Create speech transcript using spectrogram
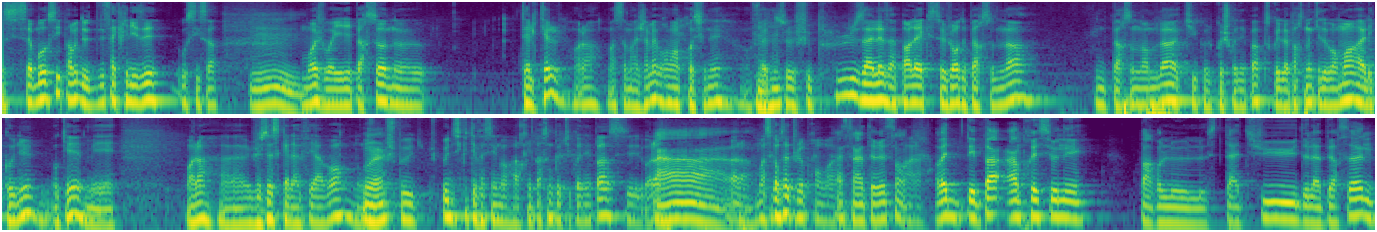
ça m'a aussi permis de désacraliser aussi ça. Mhm. Moi, je voyais les personnes euh, telles quelles. Voilà. Moi, ça m'a jamais vraiment impressionné. En fait, Mhm. je suis plus à l'aise à parler avec ce genre de personnes-là qu'une personne lambda qui, que, que je connais pas. Parce que la personne qui est devant moi, elle est connue, ok, mais voilà, euh, je sais ce qu'elle a fait avant, donc Ouais. je, je peux, je peux discuter facilement. Alors qu'une personne que tu connais pas, c'est voilà. Ah. Voilà. Moi, c'est comme ça que je le prends. Ah, c'est intéressant. Voilà. En fait, t'es pas impressionné par le, le statut de la personne.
